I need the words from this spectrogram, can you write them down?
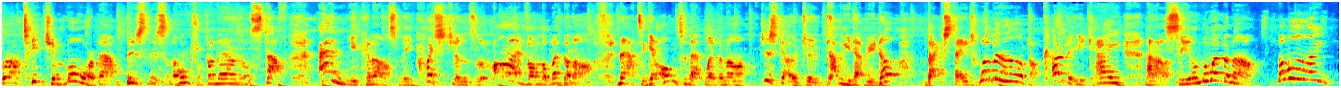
where I'll teach you more about business and entrepreneurial stuff and you can ask me questions live on the webinar. Now, to get onto that webinar, just go to www.backstagewebinar.co.uk and I'll see you on the webinar. Bye-bye.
